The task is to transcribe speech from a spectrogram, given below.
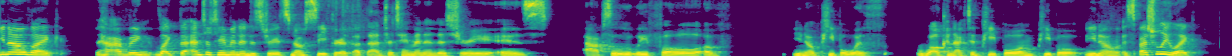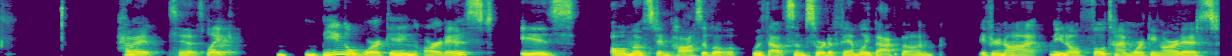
you know, like having like the entertainment industry, it's no secret that the entertainment industry is absolutely full of, you know, people with well-connected people and people, you know, especially like how do I say this? Like being a working artist is almost impossible without some sort of family backbone. If you're not, you know, full-time working artist,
